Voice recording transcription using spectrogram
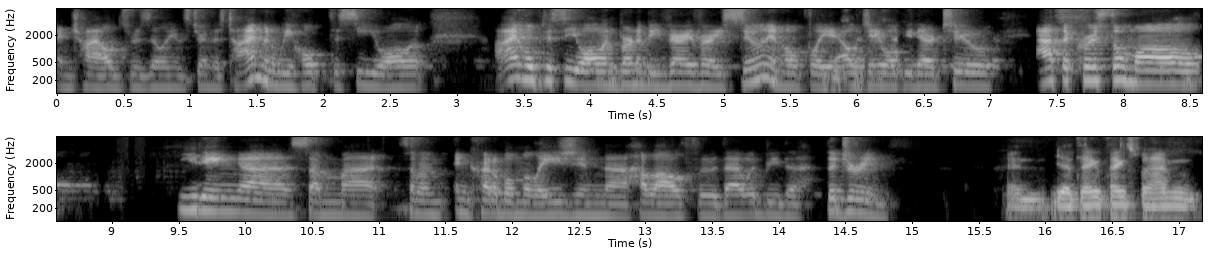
and child's resilience during this time. And we hope to see you all. I hope to see you all in Burnaby very very soon, and hopefully LJ will be there too at the Crystal Mall, eating uh, some uh, some incredible Malaysian uh, halal food. That would be the the dream. And yeah, th- thanks for having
